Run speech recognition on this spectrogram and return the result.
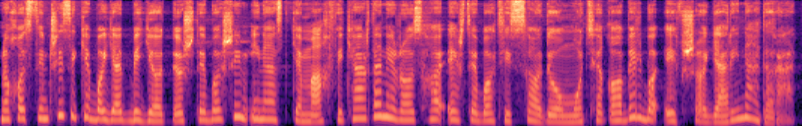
نخستین چیزی که باید به یاد داشته باشیم این است که مخفی کردن رازها ارتباطی ساده و متقابل با افشاگری ندارد.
